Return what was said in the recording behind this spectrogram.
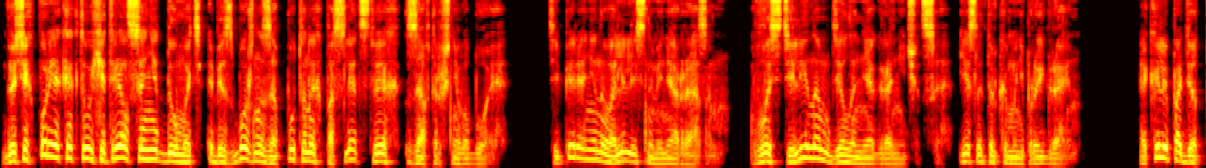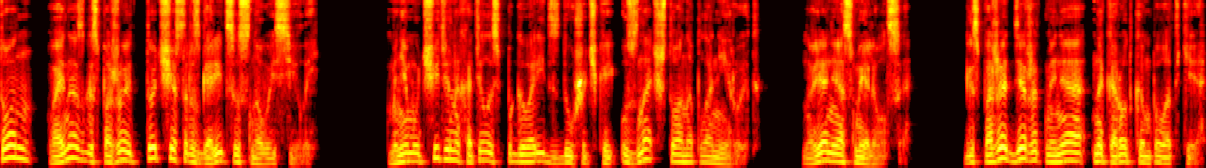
До сих пор я как-то ухитрялся не думать о безбожно запутанных последствиях завтрашнего боя. Теперь они навалились на меня разом. Властелином дело не ограничится, если только мы не проиграем. А коли падет он, война с госпожой тотчас разгорится с новой силой. Мне мучительно хотелось поговорить с душечкой, узнать, что она планирует. Но я не осмеливался. Госпожа держит меня на коротком поводке.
